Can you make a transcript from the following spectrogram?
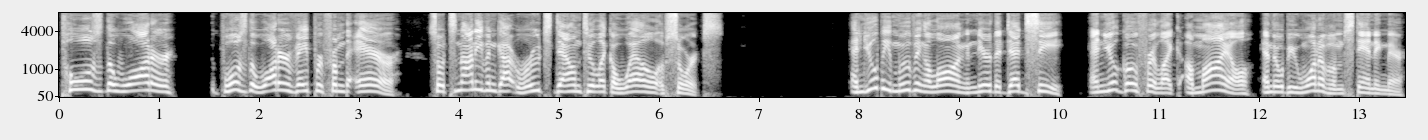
pulls the water, pulls the water vapor from the air. So it's not even got roots down to like a well of sorts and you'll be moving along near the Dead Sea, and you'll go for like a mile, and there'll be one of them standing there.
